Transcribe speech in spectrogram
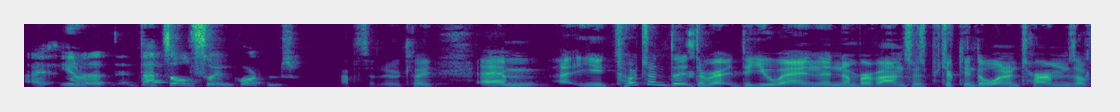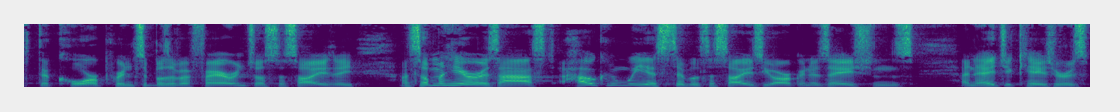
I, you know, that, that's also important. Absolutely. Um, you touch on the, the, the, UN a number of answers, particularly the one in terms of the core principles of a fair and just society. And someone here has asked, how can we as civil society organisations and educators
